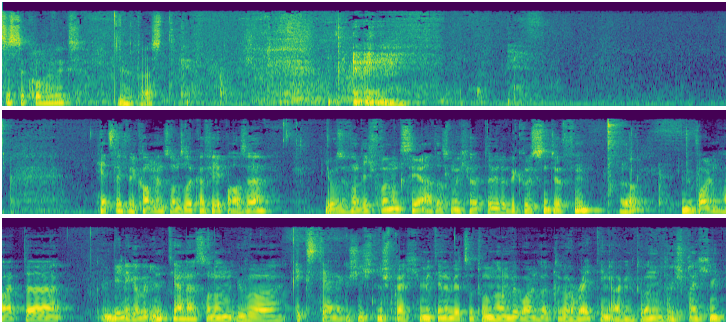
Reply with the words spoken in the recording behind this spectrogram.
Sitzt das cool halbwegs? Ja, passt. Okay. Herzlich willkommen zu unserer Kaffeepause. Josef und ich freuen uns sehr, dass wir euch heute wieder begrüßen dürfen. Hallo. Wir wollen heute weniger über interne, sondern über externe Geschichten sprechen, mit denen wir zu tun haben. Wir wollen heute über Ratingagenturen mit euch sprechen.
